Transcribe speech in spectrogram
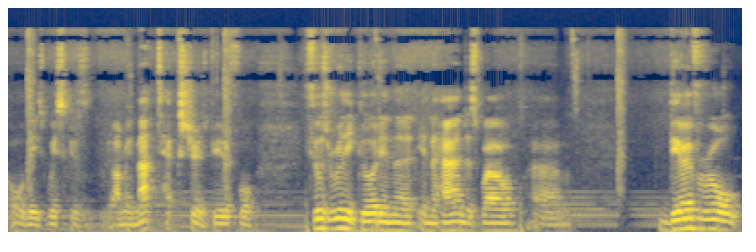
all these whiskers. I mean, that texture is beautiful. Feels really good in the in the hand as well. Um, the overall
